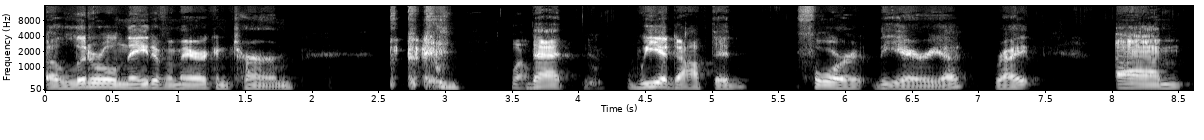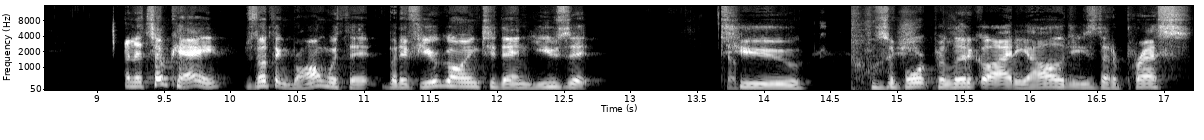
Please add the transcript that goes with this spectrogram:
a literal native american term well, that we adopted for the area right um, and it's okay there's nothing wrong with it but if you're going to then use it to support political ideologies that oppress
